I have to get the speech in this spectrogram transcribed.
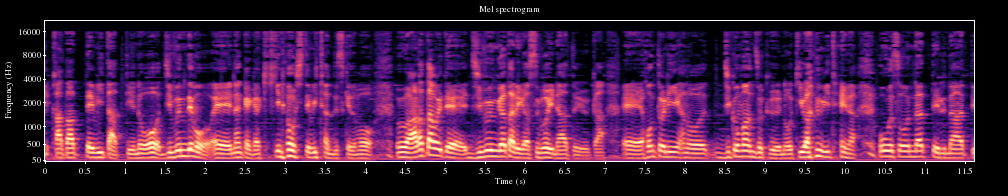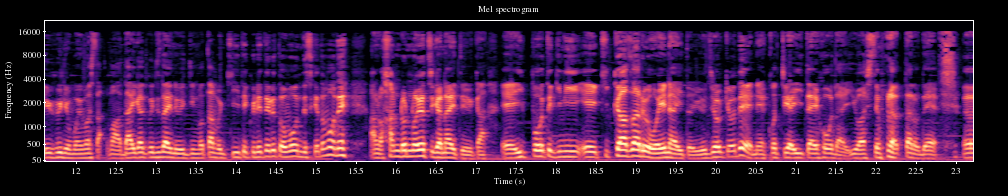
語ってみたっていうのを自分でも、えー、何回か聞き直してみたんですけども、うん、改めて自分語りがすごいなというか、えー、本当にあの、自己満足の極みみたいな放送になってるなっていうふうに思いました。まあ、大学時代のうちも多分聞いてくれてると思うんですけどもね、あの、反論の余地がないというか、えー、一方的に、え、聞かざるを得ないという状況でね、こっちが言いたい放題言わせてもらったので、うん、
